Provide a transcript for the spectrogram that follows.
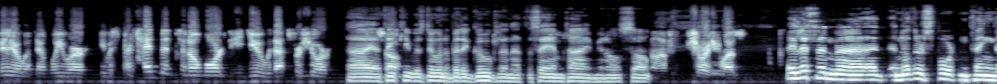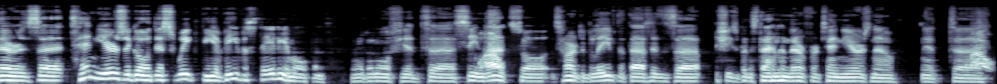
familiar with him. We were he was pretending to know more than he knew. That's for sure. Uh, I so, think he was doing a bit of googling at the same time, you know. So I'm sure he was. Hey, listen, uh, another sporting thing there is uh, 10 years ago this week, the Aviva Stadium opened. I don't know if you'd uh, seen wow. that, so it's hard to believe that that is, uh, she's been standing there for 10 years now. It, uh, wow.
